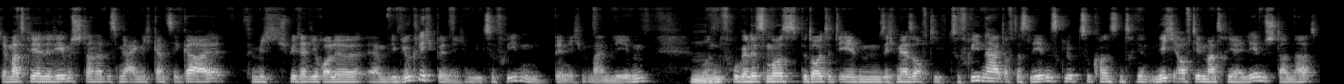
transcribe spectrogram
der materielle Lebensstandard ist mir eigentlich ganz egal. Für mich spielt ja die Rolle, ähm, wie glücklich bin ich und wie zufrieden bin ich mit meinem Leben. Mhm. Und Frugalismus bedeutet eben, sich mehr so auf die Zufriedenheit, auf das Lebensglück zu konzentrieren, nicht auf den materiellen Lebensstandard.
